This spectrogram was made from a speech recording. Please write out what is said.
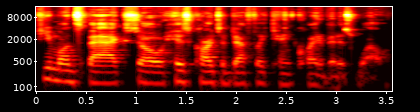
a few months back. So his cards have definitely tanked quite a bit as well.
